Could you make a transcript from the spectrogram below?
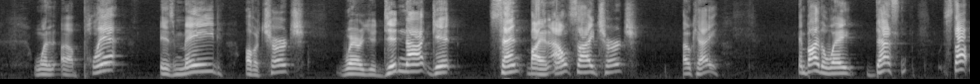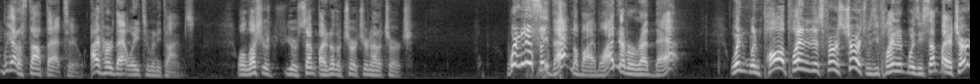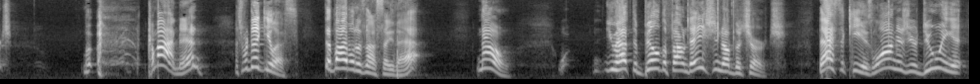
When a plant is made of a church where you did not get sent by an outside church, okay? And by the way, that's stop, we got to stop that too. I've heard that way too many times. Well, unless you're, you're sent by another church, you're not a church. Where did it say that in the Bible? I'd never read that. When, when Paul planted his first church, was he planted, was he sent by a church? Come on, man. That's ridiculous. The Bible does not say that. No. You have to build the foundation of the church. That's the key. As long as you're doing it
